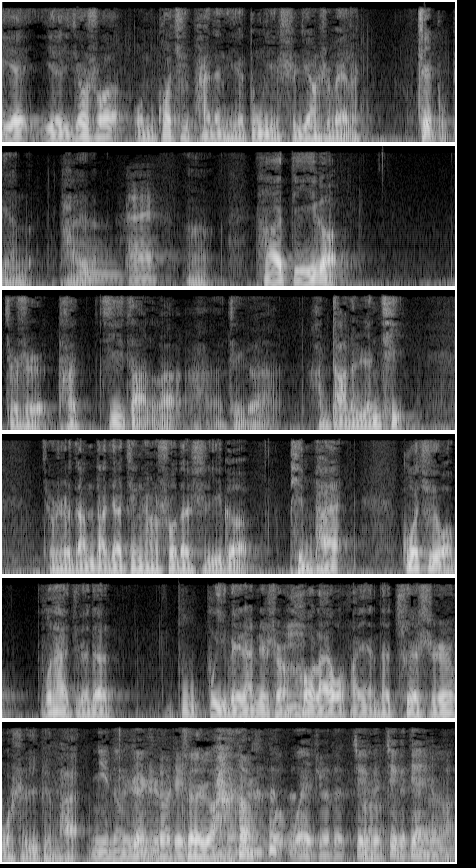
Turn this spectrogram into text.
也也就是说，我们过去拍的那些东西，实际上是为了这部片子拍的。哎，嗯，他第一个就是他积攒了呃这个很大的人气，就是咱们大家经常说的是一个品牌。过去我不太觉得不不以为然这事儿，后来我发现它确实我是一品牌。你能认识到这个？这个。我我也觉得这个这个电影啊，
